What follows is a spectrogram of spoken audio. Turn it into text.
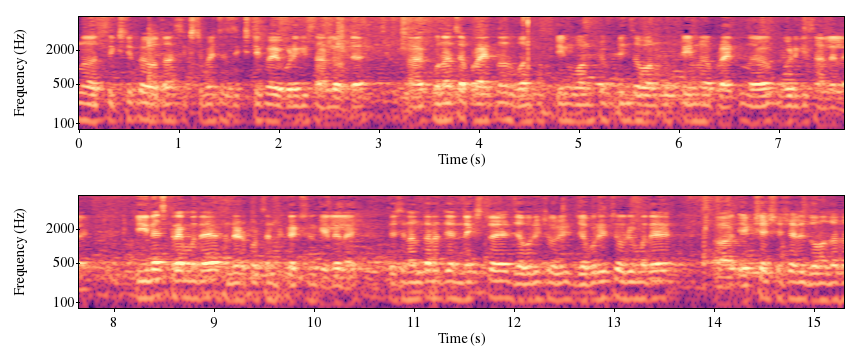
सिक्स्टी फाय होता. सिक्स्टी फायच्या सिक्स्टी फाय उघडकीस आणल्या होत्या. अं, खुनाचा प्रयत्न? वन फिफ्टीन वन फिफ्टीनचा वन फिफ्टीन प्रयत्न उघडकीस आणलेला आहे. टीएनएस क्राईममध्ये हंड्रेड पर्सेंट डिटेक्शन केलेलं आहे. त्याच्यानंतर जे नेक्स्ट आहे जबरी चोरी जबरी चोरीमध्ये एकशे शेहेचाळीस दोन हजार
